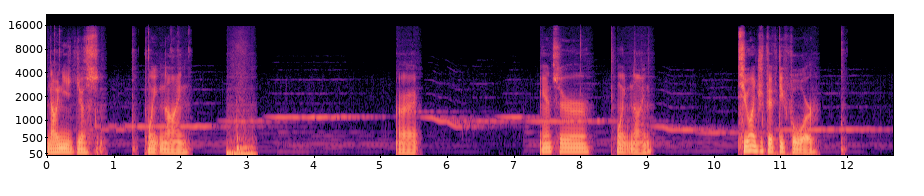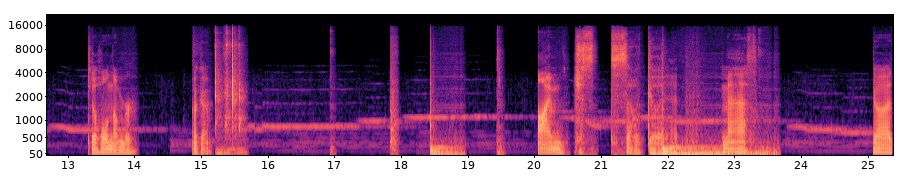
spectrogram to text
Now we need just 0.9. Alright. Answer 0.9. 254 to the whole number. Okay. I'm just so good at math. God.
